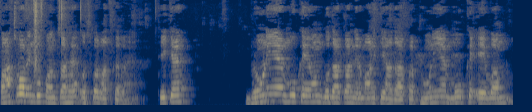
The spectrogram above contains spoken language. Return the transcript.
पांचवा बिंदु कौन सा है, उस पर बात कर रहे हैं। ठीक है? भ्रूणीय मुख एवं गुदा का निर्माण के आधार पर। भ्रूणीय मुख एवं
